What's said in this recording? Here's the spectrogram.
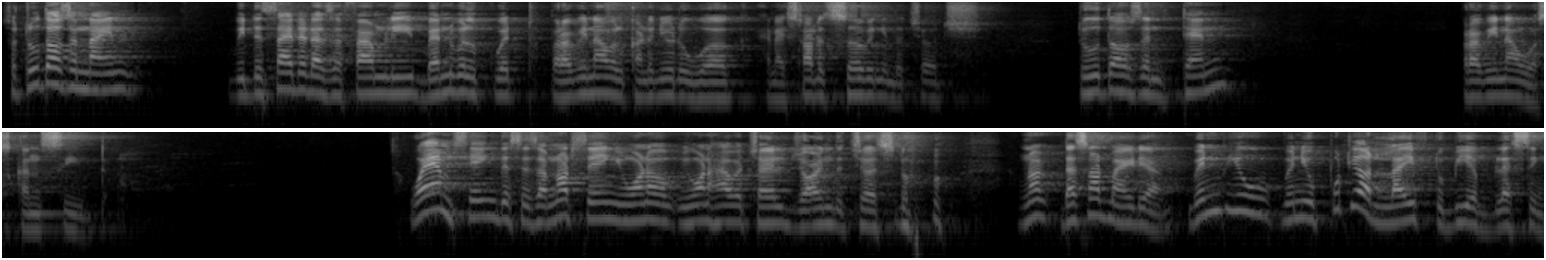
So 2009, we decided as a family, Ben will quit, Pravina will continue to work, and I started serving in the church. 2010, Pravina was conceived. Why I'm saying this is I'm not saying you want to you want to have a child join the church. No, not, that's not my idea. When you when you put your life to be a blessing,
